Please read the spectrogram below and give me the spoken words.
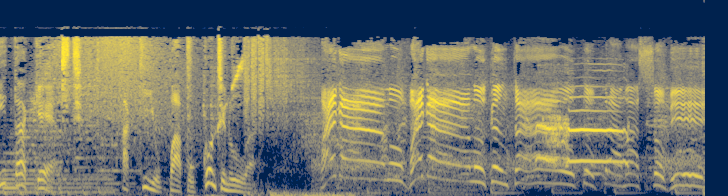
Itacast. Aqui o papo continua. Vai galo, vai galo, canta alto pra massa ouvir.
